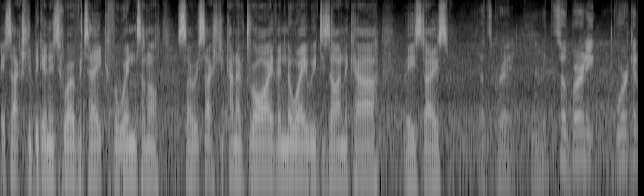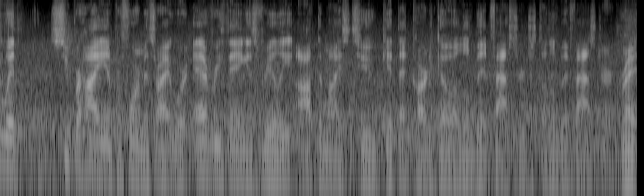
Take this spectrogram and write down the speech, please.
it's actually beginning to overtake the wind tunnel. So it's actually kind of driving the way we design the car these days. That's great. Yeah. So Bernie, working with super high-end performance, right, where everything is really optimized to get that car to go a little bit faster, just a little bit faster. Right.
